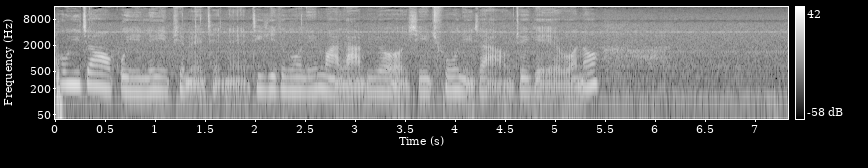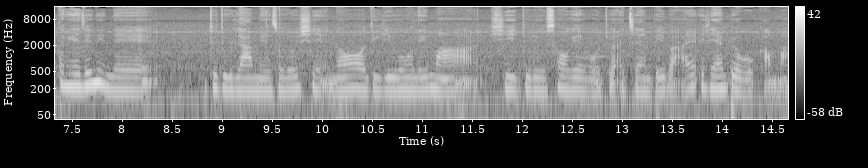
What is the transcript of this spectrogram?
ဘုန်းကြီးကျောင်းကိုရင်လေးဖြစ်မယ်ထင်တယ်။ဒီရေတဘွန်လေးမှာလာပြီးတော့ရေချိုးနေကြအောင်တွေ့ခဲ့ရပေါ့နော်။တငယ်ချင်းတွေနဲ့ အတူတူလာမယ်ဆိုလို့ရှိရင်တော့ဒီရေကုန်လေးမှာရှီတူတူဆော့ခဲ့ဖို့အတွက်အကြံပေးပါတယ်အရန်ပျော်ဖို့ကောင်းပါ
